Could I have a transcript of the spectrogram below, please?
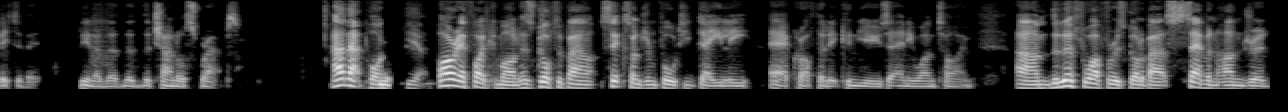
bit of it, you know, the, the, the channel scraps. At that point, yeah. RAF Fighter Command has got about 640 daily aircraft that it can use at any one time. Um, the Luftwaffe has got about 700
